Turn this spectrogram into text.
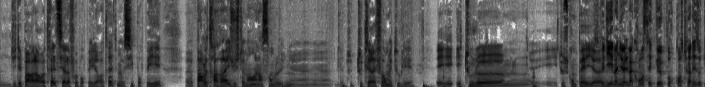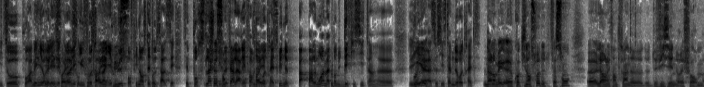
du départ à la retraite, c'est à la fois pour payer la retraite, mais aussi pour payer euh, par le travail, justement, à l'ensemble, euh, toutes les réformes et tous les, et, tout, le, et tout ce qu'on paye. Ce que dit Emmanuel Macron, c'est que pour construire des hôpitaux, pour améliorer les écoles, il faut, travailler, plus, pour financer tout ça. C'est pour cela qu'il veut faire la réforme des retraites. Lui ne parle moins maintenant du déficit hein, euh, lié à ce système de retraite. Non, non, mais euh, quoi qu'il en soit, de toute façon, euh, là, on est en train de, de, de viser une réforme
